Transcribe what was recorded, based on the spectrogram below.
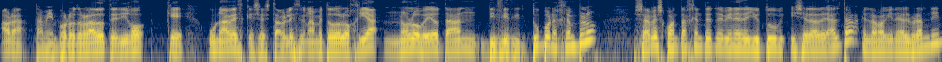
Ahora, también por otro lado, te digo que una vez que se establece una metodología, no lo veo tan difícil. Tú, por ejemplo, ¿Sabes cuánta gente te viene de YouTube y se da de alta en la máquina del branding?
